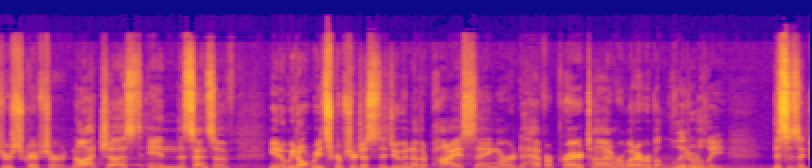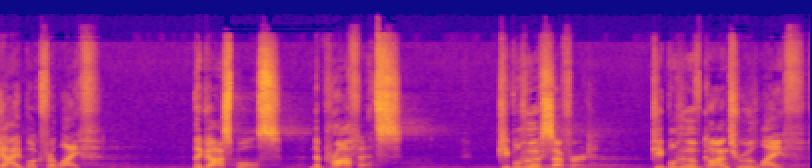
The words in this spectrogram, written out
through Scripture, not just in the sense of, you know, we don't read Scripture just to do another pious thing or to have a prayer time or whatever, but literally, this is a guidebook for life. The Gospels, the prophets, people who have suffered, people who have gone through life,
